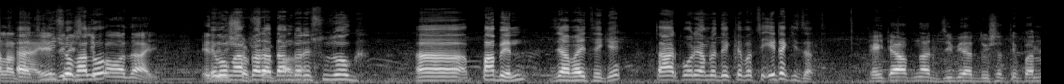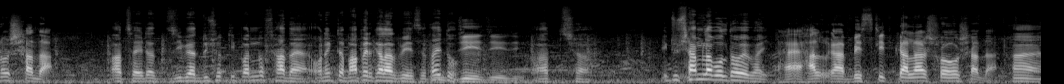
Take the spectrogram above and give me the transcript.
আলাদা। হ্যাঁ, জিনিসও ভালো। পাওয়া যায়? এবং আপনারা দাম দরের সুযোগ পাবেন যা ভাই থেকে। তারপরে আমরা দেখতে পাচ্ছি এটা কি জাত? এইটা আপনার জিবিআর দুইশো তিপ্পান্ন সাদা। আচ্ছা এটা জিবিআর দুইশো তিপ্পান্ন সাদা। অনেকটা বাপের কালার পেয়েছে তাই তো? জি জি জি। আচ্ছা। একটু শ্যামলা বলতে হবে ভাই। হ্যাঁ হালকা বিস্কিট কালার সহ সাদা। হ্যাঁ।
